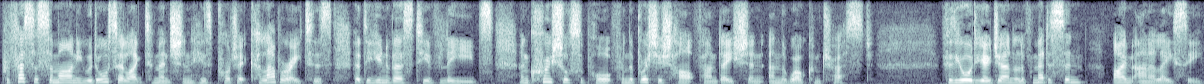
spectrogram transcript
Professor Samani would also like to mention his project collaborators at the University of Leeds and crucial support from the British Heart Foundation and the Wellcome Trust. For the Audio Journal of Medicine, I'm Anna Lacey.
